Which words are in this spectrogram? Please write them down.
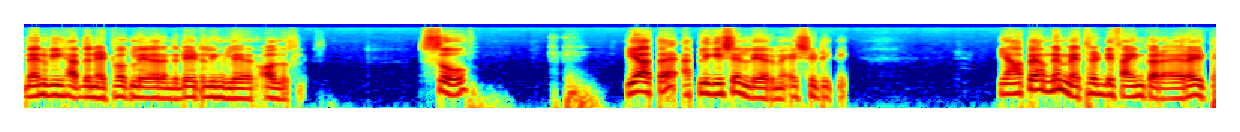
Then we have the network layer and the data link layer, all those layers. So, ये आता है एप्लीकेशन लेयर में एच टी यहाँ पे हमने मेथड डिफाइन करा है right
